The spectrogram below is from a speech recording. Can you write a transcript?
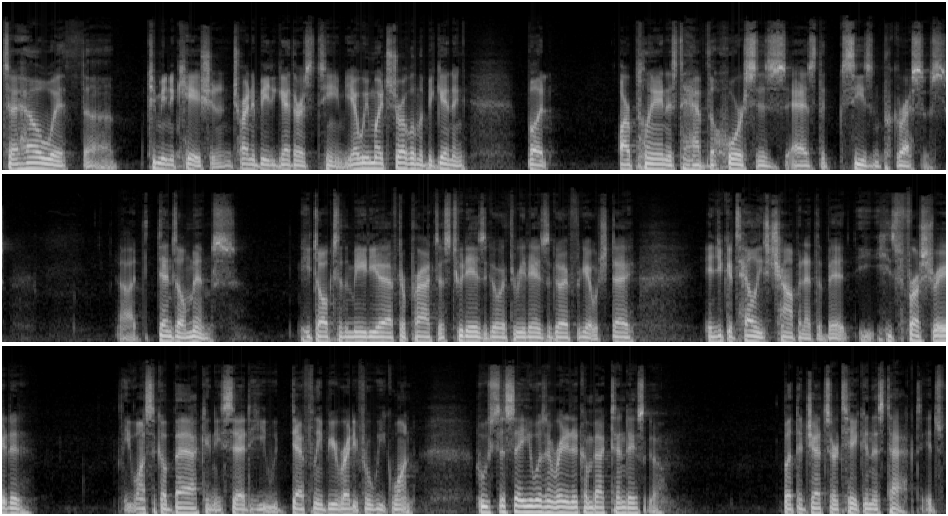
To hell with uh, communication and trying to be together as a team. Yeah, we might struggle in the beginning, but our plan is to have the horses as the season progresses. Uh, Denzel Mims, he talked to the media after practice two days ago or three days ago, I forget which day, and you could tell he's chomping at the bit. He, he's frustrated. He wants to go back, and he said he would definitely be ready for week one. Who's to say he wasn't ready to come back 10 days ago? But the Jets are taking this tact. It's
